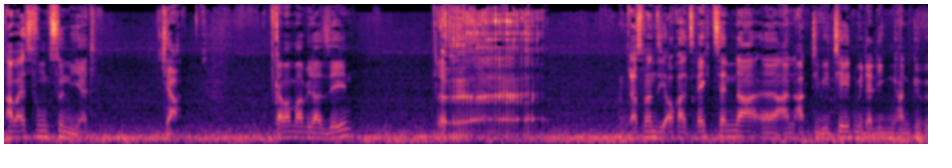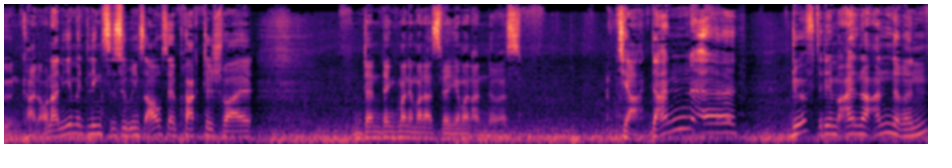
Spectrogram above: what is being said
Aber es funktioniert. Tja, kann man mal wieder sehen, dass man sich auch als Rechtshänder äh, an Aktivitäten mit der linken Hand gewöhnen kann. Onanieren mit links ist übrigens auch sehr praktisch, weil dann denkt man immer, das wäre jemand anderes. Tja, dann äh, dürfte dem einen oder anderen,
